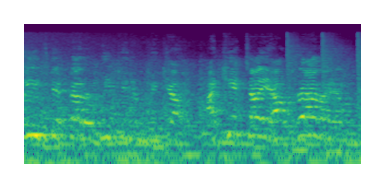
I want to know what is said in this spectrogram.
teams get better week in and week out. I can't tell you how proud I am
